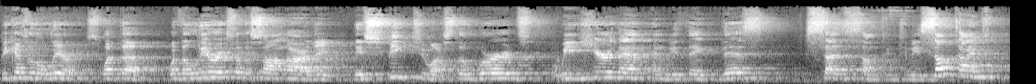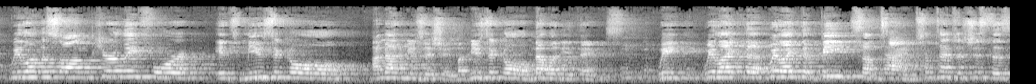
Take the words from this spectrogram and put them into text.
because of the lyrics. What the, what the lyrics of the song are, they, they speak to us. The words, we hear them and we think, this says something to me. Sometimes we love a song purely for its musical, I'm not a musician, but musical melody things. We, we, like the, we like the beat sometimes. Sometimes it's just this,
